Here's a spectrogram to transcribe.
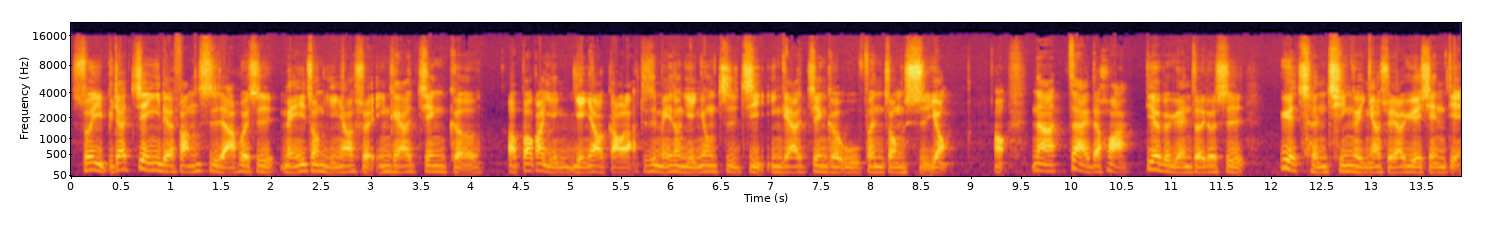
所以比较建议的方式啊，会是每一种眼药水应该要间隔。哦，包括眼眼药膏啦，就是每一种眼用制剂应该要间隔五分钟使用。好、那再来的话，第二个原则就是越澄清的饮料水要越先点，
